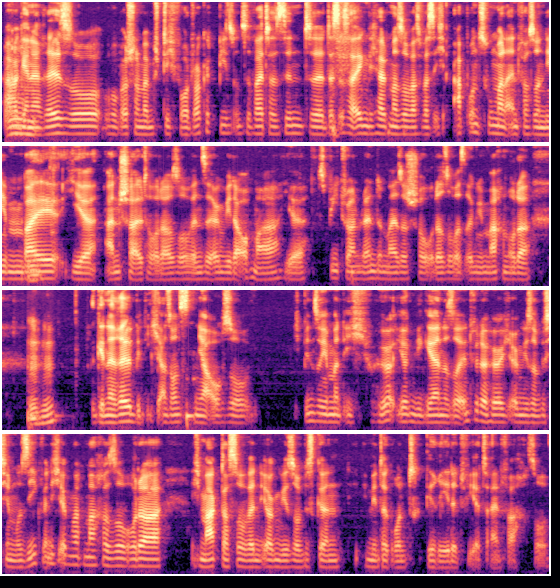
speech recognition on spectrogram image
Aber Oh, generell so, wo wir schon beim Stichwort Rocket Beans und so weiter sind, äh, das ist eigentlich halt mal sowas, was ich ab und zu mal einfach so mhm. nebenbei hier anschalte oder so, wenn sie irgendwie da auch mal hier Speedrun Randomizer Show oder sowas irgendwie machen oder Mhm. generell bin ich ansonsten ja auch so, ich bin so jemand, ich höre irgendwie gerne so, entweder höre ich irgendwie so ein bisschen Musik, wenn ich irgendwas mache, so, oder ich mag das so, wenn irgendwie so ein bisschen im Hintergrund geredet wird, einfach so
